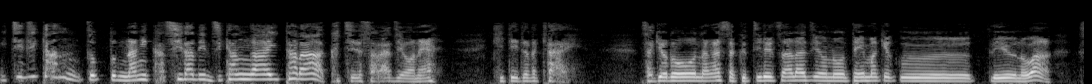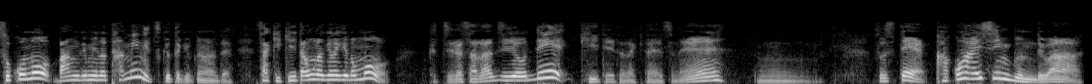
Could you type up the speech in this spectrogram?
1時間、ちょっと何かしらで時間が空いたら、口でさラジオをね、聞いていただきたい。先ほど流した口レサラジオのテーマ曲っていうのは、そこの番組のために作った曲なので、さっき聞いた音楽だけども、口レサラジオで聴いていただきたいですね。うん。そして、過去配信分では、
